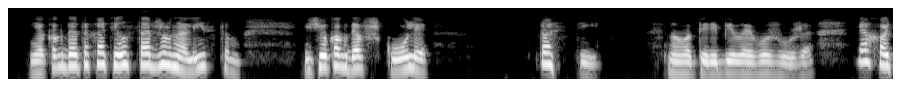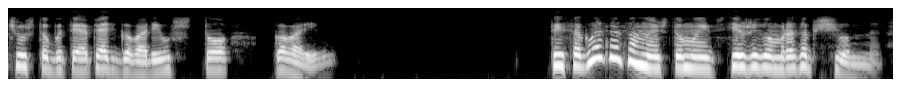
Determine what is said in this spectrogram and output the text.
— Я когда-то хотел стать журналистом, еще когда в школе. — Прости, — снова перебила его Жужа, — я хочу, чтобы ты опять говорил, что говорил. — Ты согласна со мной, что мы все живем разобщенно? —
